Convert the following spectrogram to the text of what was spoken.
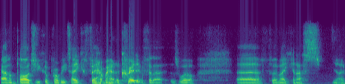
Alan Pardew you could probably take a fair amount of credit for that as well, uh, for making us, you know,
